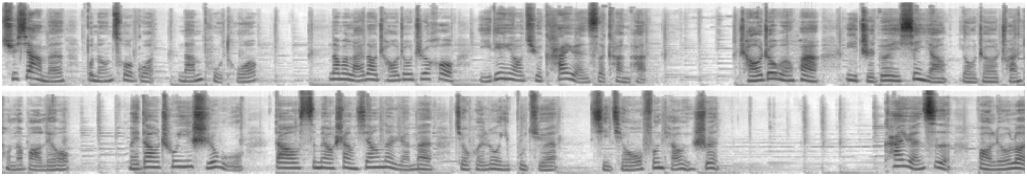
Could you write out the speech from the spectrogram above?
去厦门不能错过南普陀，那么来到潮州之后，一定要去开元寺看看。潮州文化一直对信仰有着传统的保留，每到初一十五，到寺庙上香的人们就会络绎不绝，祈求风调雨顺。开元寺保留了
